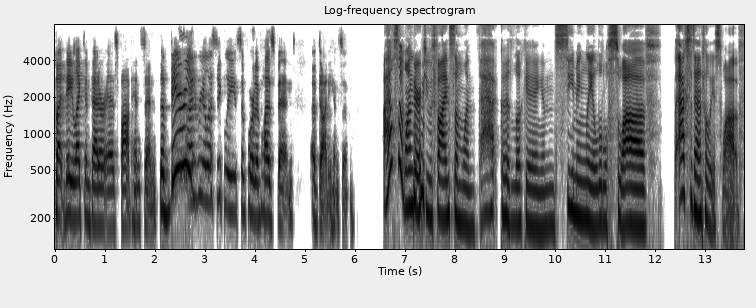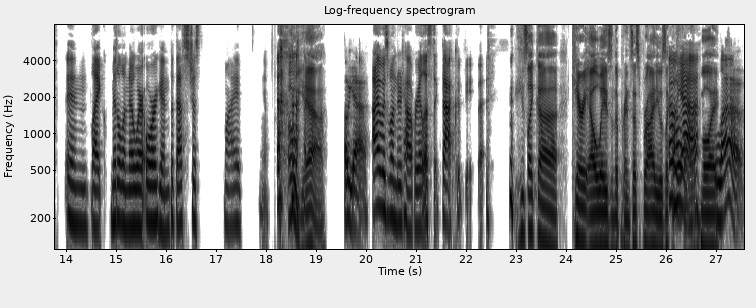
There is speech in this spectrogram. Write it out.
But they liked him better as Bob Henson, the very unrealistically supportive husband of Dottie Henson. I also wonder if you would find someone that good looking and seemingly a little suave, accidentally suave in like middle of nowhere Oregon, but that's just my you know. Oh yeah. Oh yeah, I always wondered how realistic that could be, but He's like uh Cary Elwes in The Princess Bride. He was like Oh, a yeah. boy. love.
